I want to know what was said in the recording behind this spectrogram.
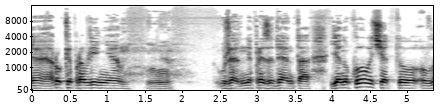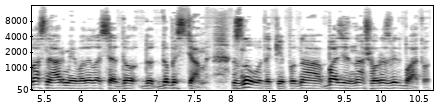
е, роки правління. Вже не президента Януковича, то власне армія валилася до, до, до безтями. Знову таки на базі нашого розвідбату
